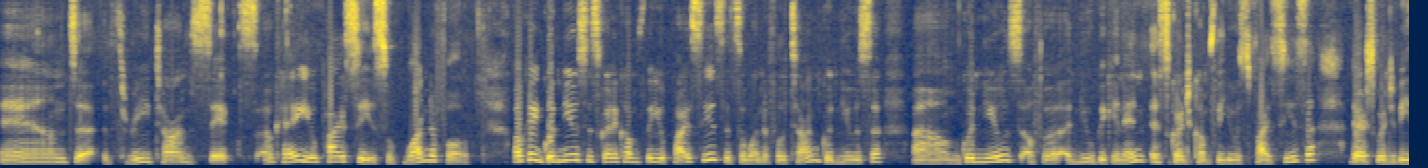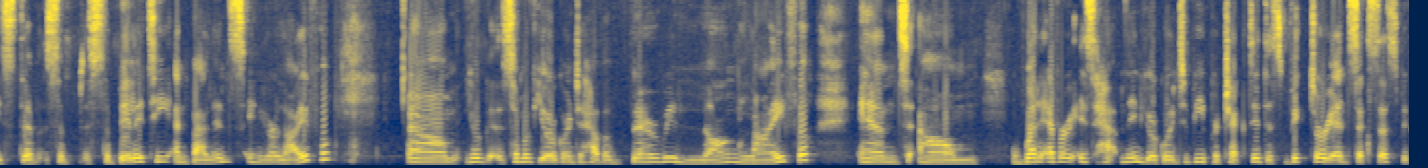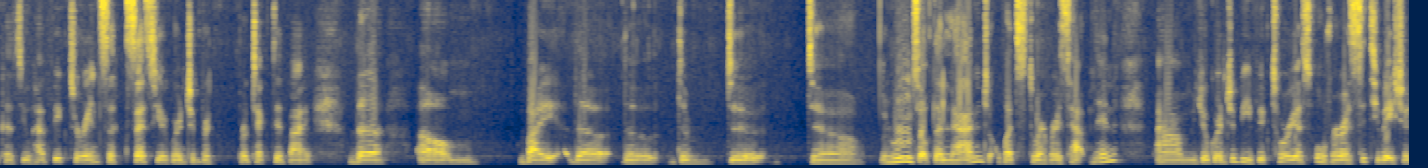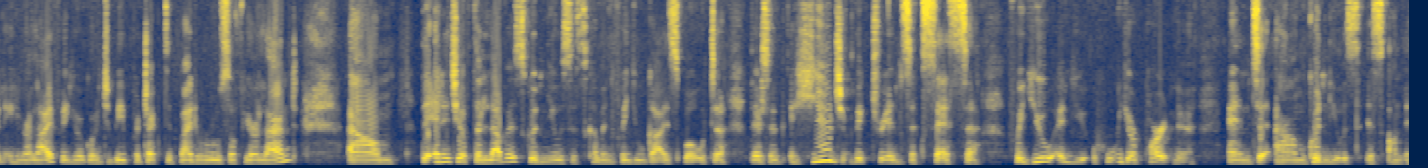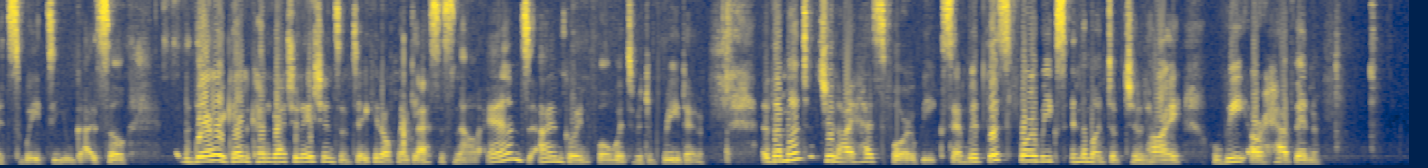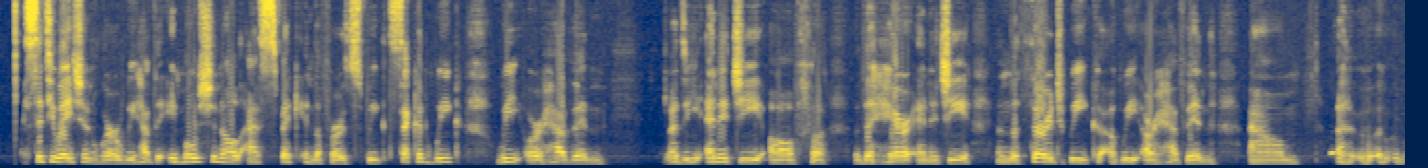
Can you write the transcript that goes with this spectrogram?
and uh, three times six. Okay you Pisces. Wonderful. Okay good news is going to come for you Pisces. It's a wonderful time. Good news um, good news of a, a, new beginning is going to come for you Pisces. There's going to be st stability and balance in your life um, you're some of you are going to have a very long life and um, whatever is happening you're going to be protected. This victory and success because you have victory and success you're going to be protected by the um, by the the the, the the rules of the land whatsoever is happening um, you're going to be victorious over a situation in your life and you're going to be protected by the rules of your land. Um, the energy of the lovers good news is coming for you guys both. Uh, there's a, a, huge victory and success uh, for you and you who, your partner. And um, good news is on its way to you guys. So there again congratulations. I'm taking off my glasses now and i'm going forward with reader. The month of july has four weeks and with this four weeks in the month of july we are having situation where we have the emotional aspect in the first week. Second week we are having the energy of uh, the hair energy. And the third week uh, we are having um, uh,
